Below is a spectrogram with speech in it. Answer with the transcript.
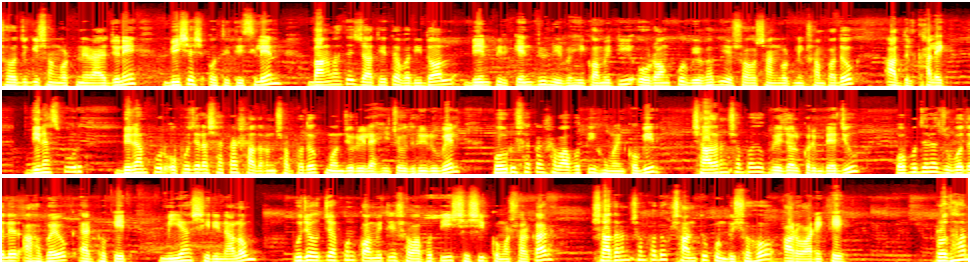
সহযোগী সংগঠনের আয়োজনে বিশেষ অতিথি ছিলেন বাংলাদেশ জাতীয়তাবাদী দল, বিএনপির কেন্দ্রীয় নির্বাহী কমিটি ও রংপুর বিভাগীয় সহ সাংগঠনিক সম্পাদক আব্দুল খালেক। দিনাজপুর, বিরামপুর উপজেলা শাখার সাধারণ সম্পাদক মঞ্জুর ইলাহি চৌধুরী রুবেল, পৌর শাখার সভাপতি হুমায়ুন কবির সাধারণ সম্পাদক রেজল করিম রেজু উপজেলা যুবদলের আহ্বায়ক অ্যাডভোকেট মিয়া শিরিন আলম, পূজা উদযাপন কমিটির সভাপতি শিশির কুমার সরকার, সাধারণ সম্পাদক শান্তু কুণ্ডু সহ আরও অনেকে। প্রধান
